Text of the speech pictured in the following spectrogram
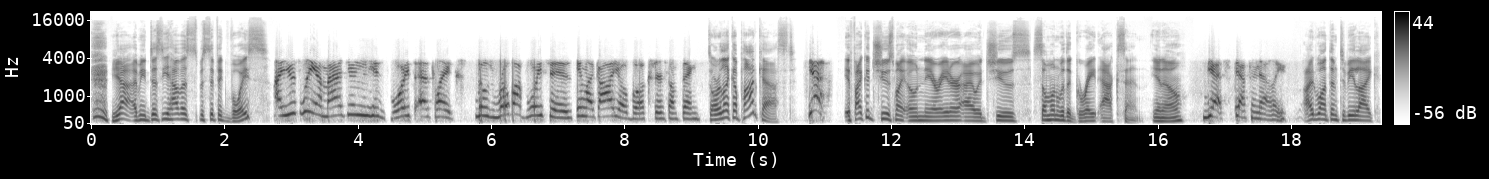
yeah, I mean, does he have a specific voice? I usually imagine his voice as like those robot voices in like audio books or something. Or like a podcast. Yeah. If I could choose my own narrator, I would choose someone with a great accent, you know? Yes, definitely. I'd want them to be like,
